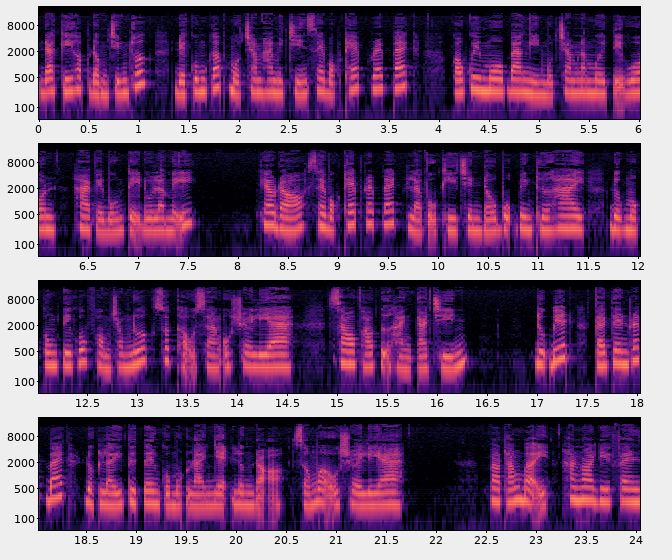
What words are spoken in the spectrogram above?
đã ký hợp đồng chính thức để cung cấp 129 xe bọc thép Redback có quy mô 3.150 tỷ won, 2,4 tỷ đô la Mỹ. Theo đó, xe bọc thép Redback là vũ khí chiến đấu bộ binh thứ hai được một công ty quốc phòng trong nước xuất khẩu sang Australia sau pháo tự hành K9 được biết, cái tên Redback được lấy từ tên của một loài nhện lưng đỏ sống ở Australia. Vào tháng 7, Hanwha Defense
